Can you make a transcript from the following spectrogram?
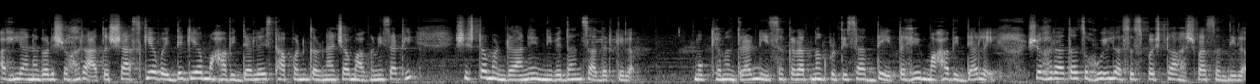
अहिल्यानगर शहरात शासकीय वैद्यकीय महाविद्यालय स्थापन करण्याच्या मागणीसाठी शिष्टमंडळाने निवेदन सादर केलं. मुख्यमंत्र्यांनी सकारात्मक प्रतिसाद देत हे महाविद्यालय शहरातच होईल असं स्पष्ट आश्वासन दिलं.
